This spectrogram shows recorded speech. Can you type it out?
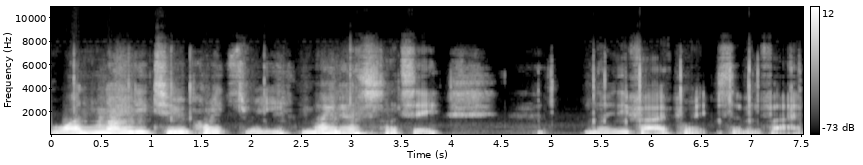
192.3 minus, let's see, 95.75.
